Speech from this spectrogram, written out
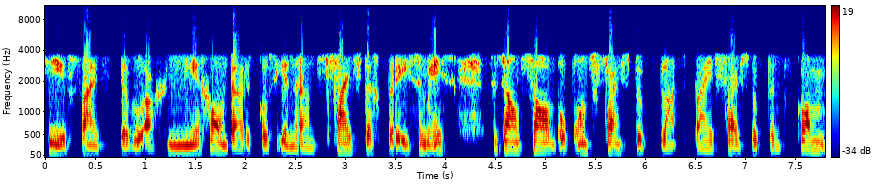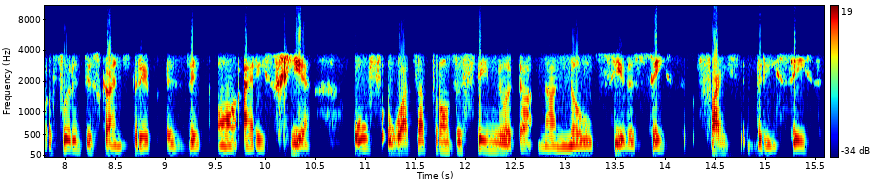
45889. Onthou dit kos R1.50 per SMS. Gesels saam op ons Facebookblad by facebook.com vorentoe skynstreep ZARSG of WhatsApp ons stemnota na 076 536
